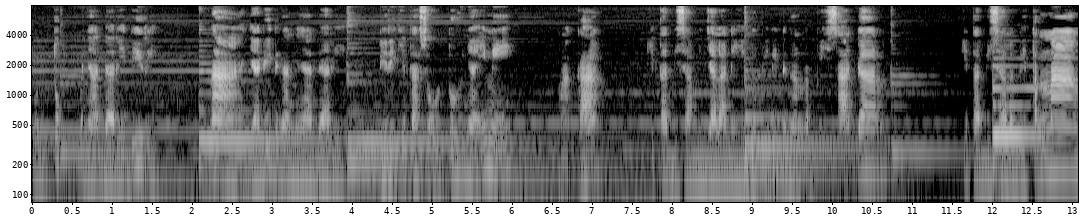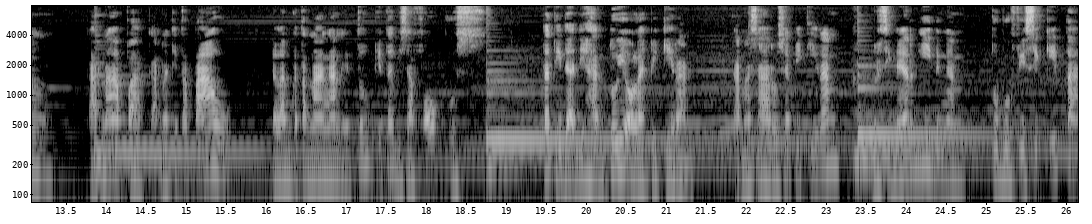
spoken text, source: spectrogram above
untuk menyadari diri. Nah, jadi dengan menyadari diri kita seutuhnya ini, maka kita bisa menjalani hidup ini dengan lebih sadar. Kita bisa lebih tenang. Karena apa? Karena kita tahu dalam ketenangan itu kita bisa fokus. Kita tidak dihantui oleh pikiran. Karena seharusnya pikiran bersinergi dengan tubuh fisik kita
